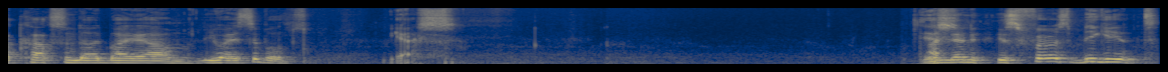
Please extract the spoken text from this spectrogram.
at Coxsone Dodd by um, Leroy Sibbles. Yes. This- And then his first big hit,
